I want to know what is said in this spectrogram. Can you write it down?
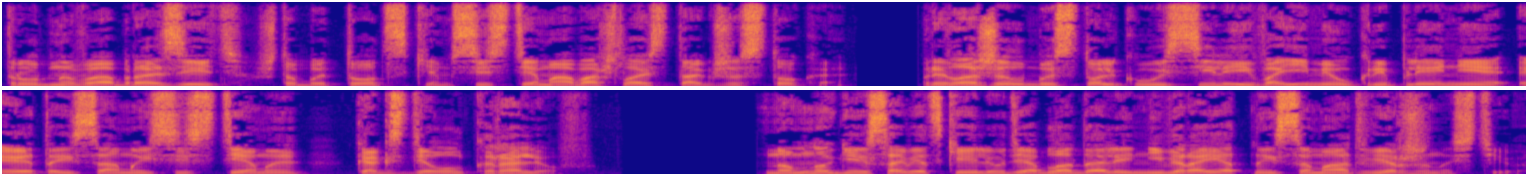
Трудно вообразить, чтобы тот, с кем система обошлась так жестоко, приложил бы столько усилий во имя укрепления этой самой системы, как сделал Королев. Но многие советские люди обладали невероятной самоотверженностью,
